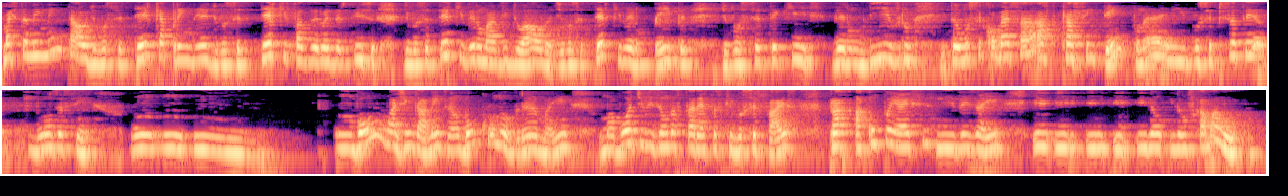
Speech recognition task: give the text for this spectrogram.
mas também mental, de você ter que aprender, de você ter que fazer o exercício, de você ter que ver uma videoaula, de você ter que ler um paper, de você ter que ler um livro. Então você começa a ficar sem tempo, né? E você precisa ter, vamos dizer assim, um, um, um um bom agendamento, né, um bom cronograma aí, uma boa divisão das tarefas que você faz para acompanhar esses níveis aí e, e, e, e, não, e não ficar maluco.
